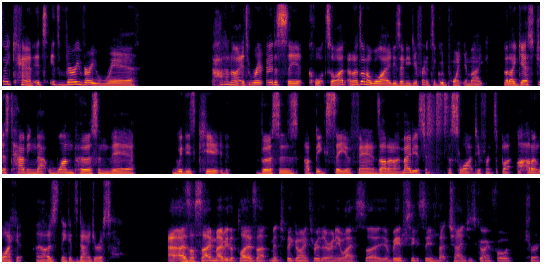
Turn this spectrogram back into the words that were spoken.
they can. It's it's very very rare. I don't know. It's rare to see it courtside, and I don't know why it is any different. It's a good point you make, but I guess just having that one person there with his kid versus a big sea of fans, I don't know. Maybe it's just a slight difference, but I, I don't like it. I just think it's dangerous. as I say, maybe the players aren't meant to be going through there anyway. So it'll be interesting to see if Mm. that changes going forward. True.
